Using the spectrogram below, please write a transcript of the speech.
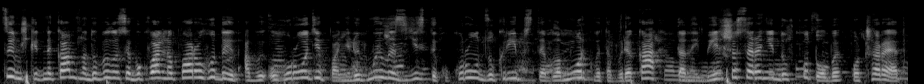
Цим шкідникам знадобилося буквально пару годин, аби у городі пані Людмили з'їсти кукурудзу, кріп, стебла моркви та буряка та найбільше сарані до вподоби – очерет.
